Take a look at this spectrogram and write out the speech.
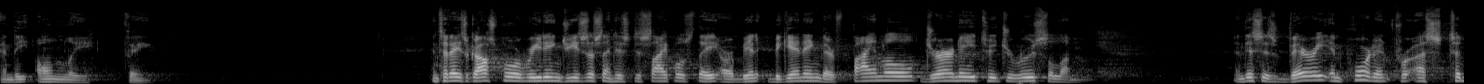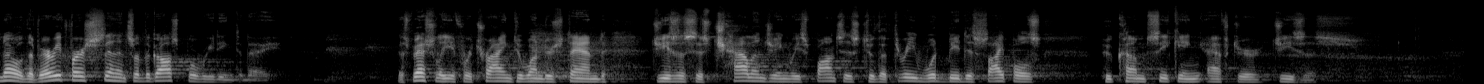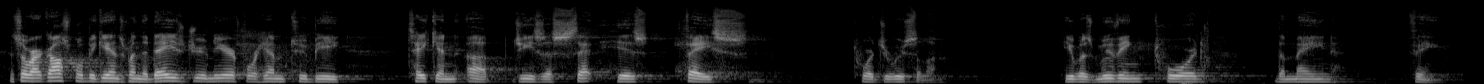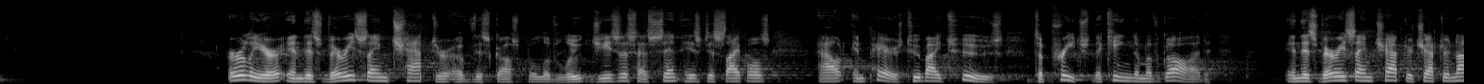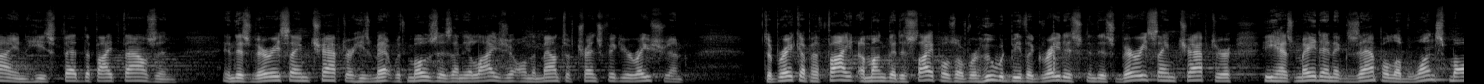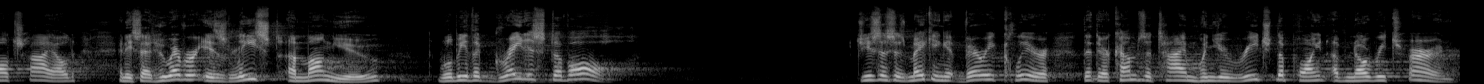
and the only thing. In today's gospel reading, Jesus and his disciples, they are beginning their final journey to Jerusalem. And this is very important for us to know, the very first sentence of the gospel reading today, especially if we're trying to understand Jesus' challenging responses to the three would be disciples who come seeking after Jesus. And so our gospel begins when the days drew near for him to be taken up, Jesus set his face toward Jerusalem. He was moving toward the main thing. Earlier in this very same chapter of this Gospel of Luke, Jesus has sent his disciples out in pairs, two by twos, to preach the kingdom of God. In this very same chapter, chapter 9, he's fed the 5,000. In this very same chapter, he's met with Moses and Elijah on the Mount of Transfiguration to break up a fight among the disciples over who would be the greatest in this very same chapter, he has made an example of one small child, and he said, Whoever is least among you will be the greatest of all. Jesus is making it very clear that there comes a time when you reach the point of no return.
